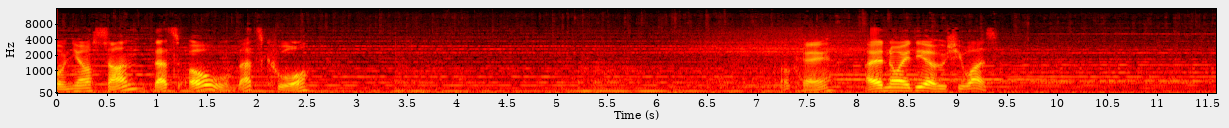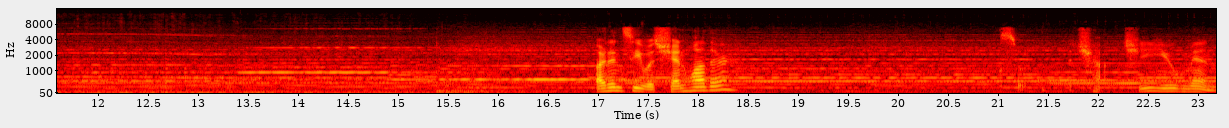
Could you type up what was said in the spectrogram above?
Oh, Niao Sun? That's oh, that's cool. Okay. I had no idea who she was. I didn't see was Shenhua there? So Chi You Men.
